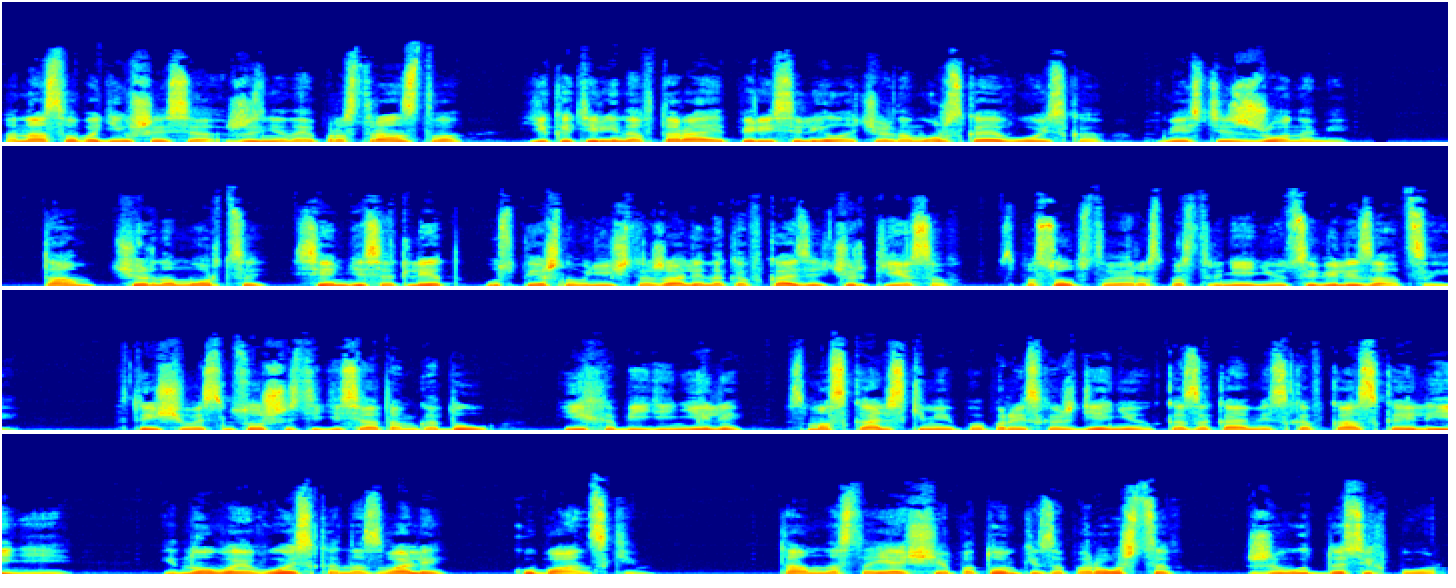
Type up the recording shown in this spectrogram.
А на освободившееся жизненное пространство Екатерина II переселила Черноморское войско вместе с женами. Там черноморцы 70 лет успешно уничтожали на Кавказе черкесов, способствуя распространению цивилизации. В 1860 году их объединили с москальскими по происхождению казаками с Кавказской линии, и новое войско назвали Кубанским. Там настоящие потомки запорожцев живут до сих пор,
